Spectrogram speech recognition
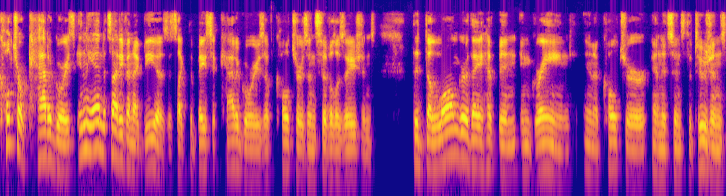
cultural categories. In the end, it's not even ideas, it's like the basic categories of cultures and civilizations. That the longer they have been ingrained in a culture and its institutions,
